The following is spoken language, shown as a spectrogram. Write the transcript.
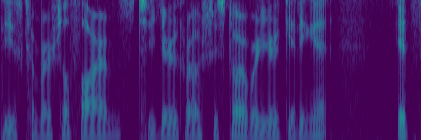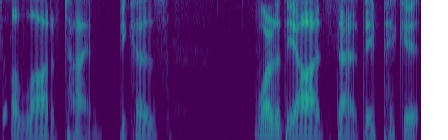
these commercial farms to your grocery store where you're getting it, it's a lot of time because what are the odds that they pick it,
